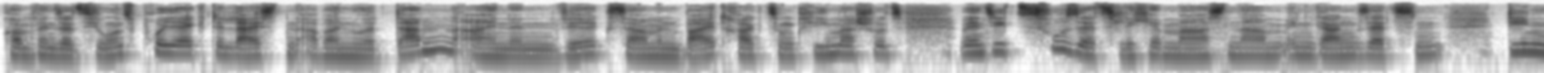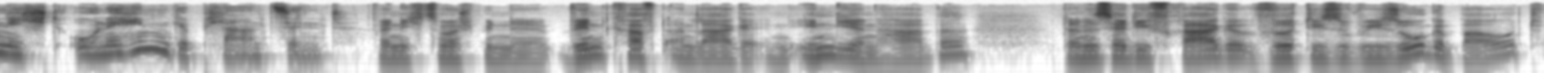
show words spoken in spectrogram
Kompensationsprojekte leisten aber nur dann einen wirksamen Beitrag zum Klimaschutz, wenn sie zusätzliche Maßnahmen in Gang setzen, die nicht ohnehin geplant sind. Wenn ich zum Beispiel eine Windkraftanlage in Indien habe, dann ist ja die Frage, wird die sowieso gebaut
